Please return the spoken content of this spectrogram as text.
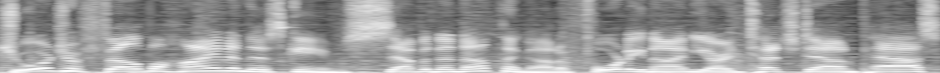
Georgia fell behind in this game, 7 to nothing on a 49 yard touchdown pass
